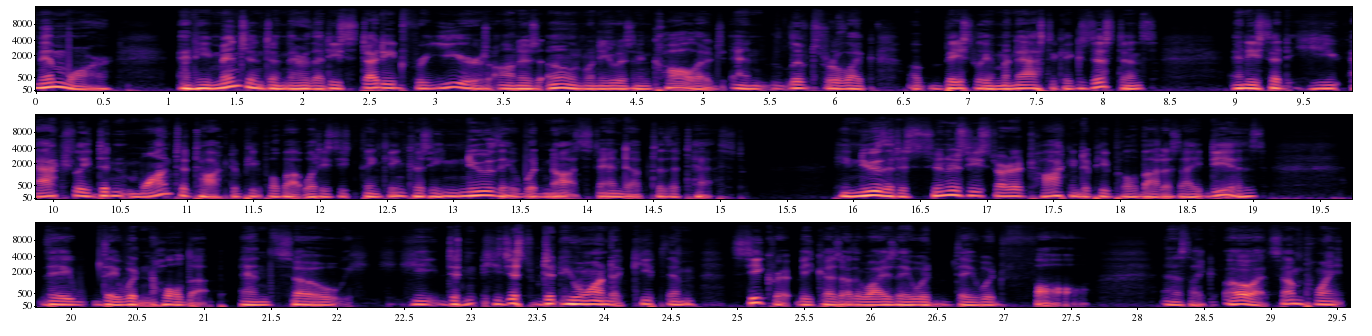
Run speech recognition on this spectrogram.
memoir, And he mentions in there that he studied for years on his own when he was in college and lived sort of like a, basically a monastic existence. And he said he actually didn't want to talk to people about what he's thinking because he knew they would not stand up to the test. He knew that as soon as he started talking to people about his ideas, they they wouldn't hold up. And so he didn't he just did he wanted to keep them secret because otherwise they would they would fall. And it's like, oh, at some point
